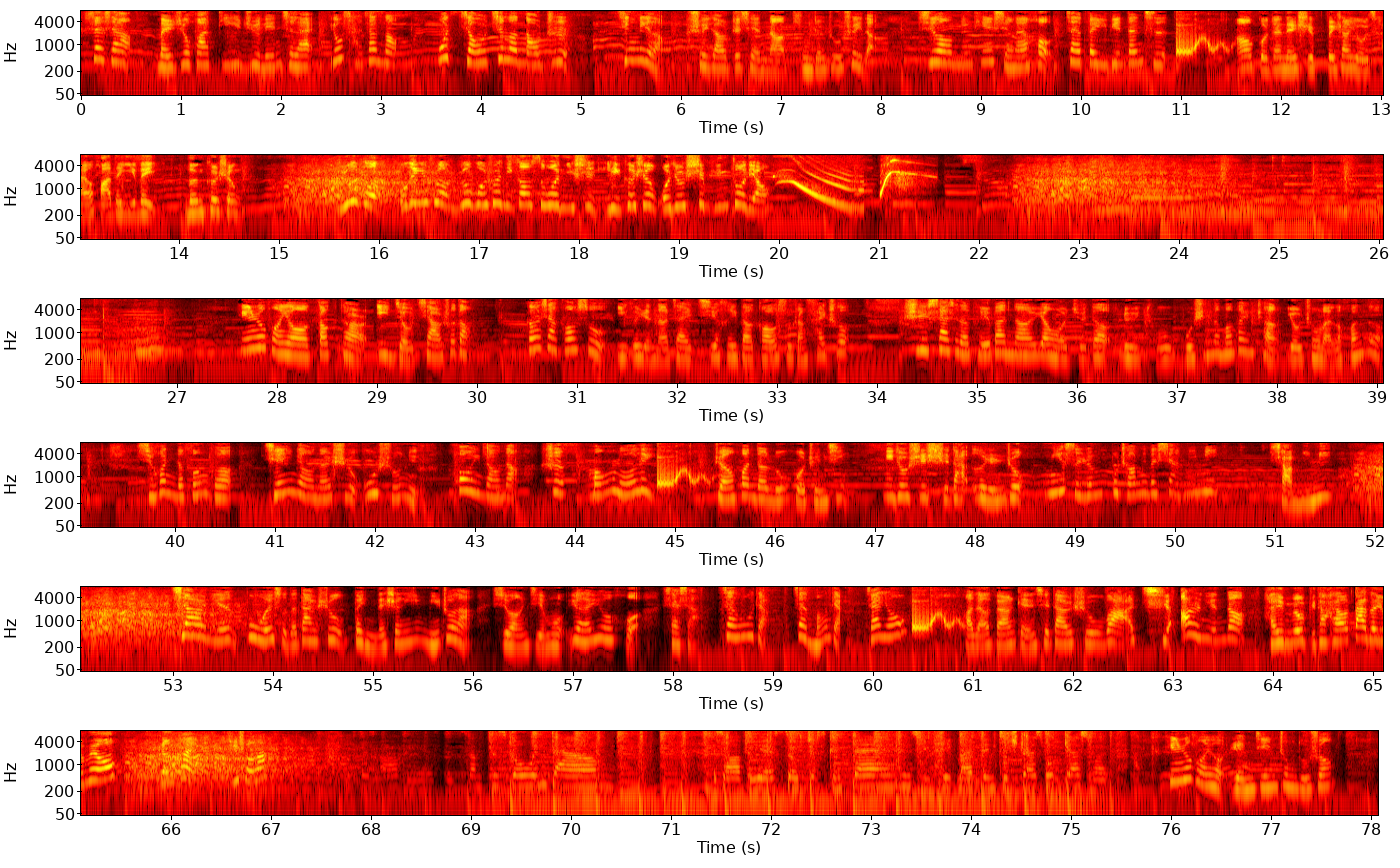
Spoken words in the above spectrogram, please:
夏夏每句话第一句连起来有彩蛋呢，我绞尽了脑汁，尽力了。睡觉之前呢，听着入睡的。希望明天醒来后再背一遍单词。啊，果断的是非常有才华的一位文科生。如果我跟你说，如果说你告诉我你是理科生，我就视频剁掉。听众朋友，Doctor 一九七二说道：刚下高速，一个人呢在漆黑的高速上开车。是夏夏的陪伴呢，让我觉得旅途不是那么漫长，又充满了欢乐。喜欢你的风格，前一秒呢是巫蜀女，后一秒呢是萌萝莉，转换的炉火纯青。你就是十大恶人中迷死人不偿命的夏咪咪，夏咪咪。七二年不猥琐的大叔被你的声音迷住了，希望节目越来越火。夏夏再污点，再萌点。加油！好的，非常感谢大叔哇！七二年的，还有没有比他还要大的？有没有？赶快举手啦！听众朋友，人间中毒说，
